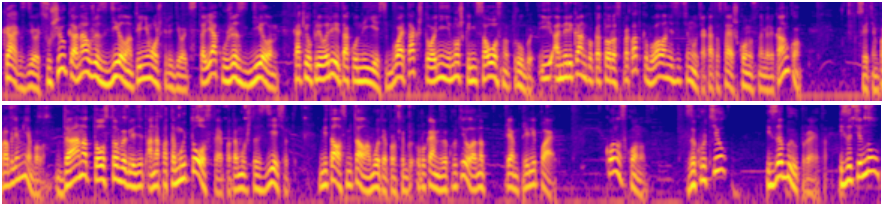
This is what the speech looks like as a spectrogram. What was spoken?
как сделать? Сушилка, она уже сделана, ты не можешь переделать. Стояк уже сделан. Как его приварили, так он и есть. Бывает так, что они немножко не соосно трубы. И американку, которая с прокладкой, бывало не затянуть. А когда ты ставишь конус на американку, с этим проблем не было. Да, она толсто выглядит, она потому и толстая, потому что здесь вот металл с металлом, вот я просто руками закрутил, она прям прилипает. Конус конус. Закрутил, и забыл про это. И затянул,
